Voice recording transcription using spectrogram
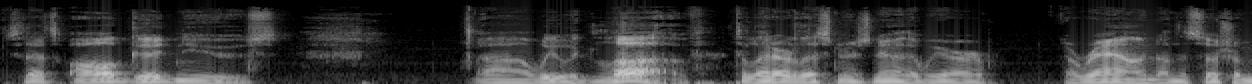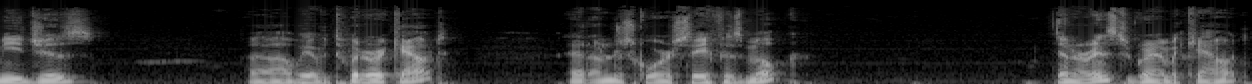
So that's all good news. Uh, we would love to let our listeners know that we are around on the social medias. Uh, we have a Twitter account at underscore safe as milk and our Instagram account,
